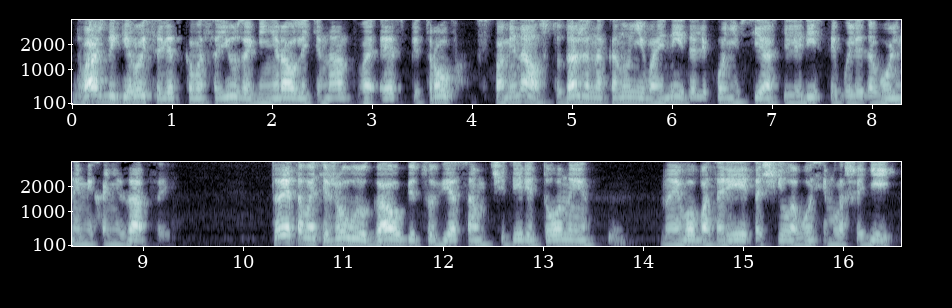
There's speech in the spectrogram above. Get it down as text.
Дважды герой Советского Союза генерал-лейтенант В.С. Петров вспоминал, что даже накануне войны далеко не все артиллеристы были довольны механизацией. То этого тяжелую гаубицу весом 4 тонны на его батарее тащило 8 лошадей.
